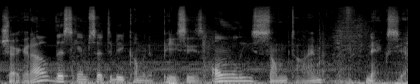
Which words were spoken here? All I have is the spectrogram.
Check it out, this game's set to be coming to PCs only sometime next year.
